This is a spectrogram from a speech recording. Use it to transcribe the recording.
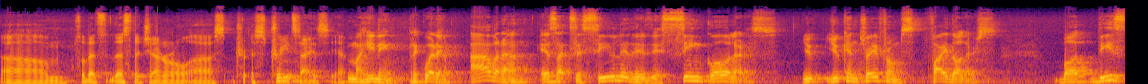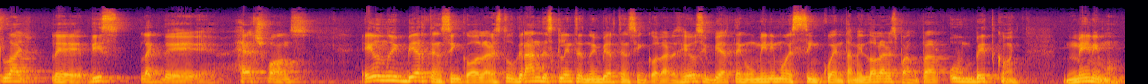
Um, so that's that's the general uh, tr- trade size. Yeah. Imaginen, recuerden, Abra es accesible desde 5 dólares. You, you can trade from 5 dollars. But these like, eh, these, like the hedge funds, ellos no invierten 5 dólares. Estos grandes clientes no invierten 5 dólares. Ellos invierten un mínimo de 50 mil dólares para comprar un Bitcoin. Mínimo.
